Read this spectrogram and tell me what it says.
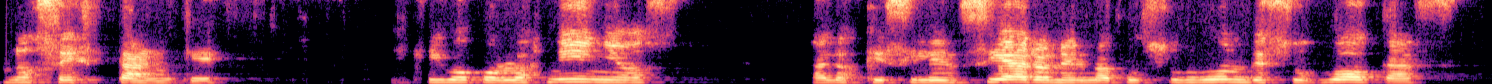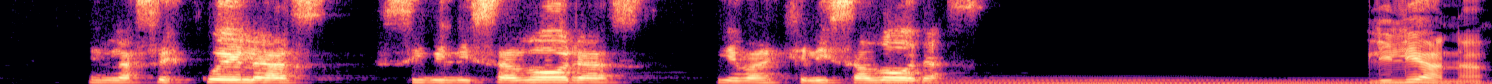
no se estanque. Escribo por los niños a los que silenciaron el mapuzungún de sus bocas en las escuelas civilizadoras y evangelizadoras. Liliana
